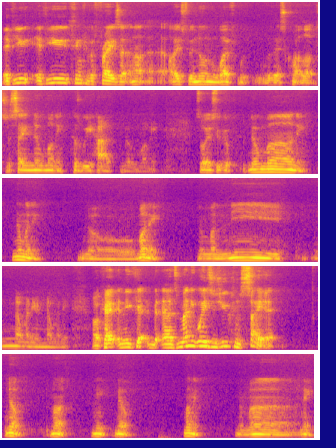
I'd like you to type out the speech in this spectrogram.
If you if you think of a phrase, and I, I used to annoy my wife with, with this quite a lot, to say no money because we had no money. So I used to go no money, no money, no money, no money, no money, no money. Okay, and you can, as many ways as you can say it. No, money, no, money, no money.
